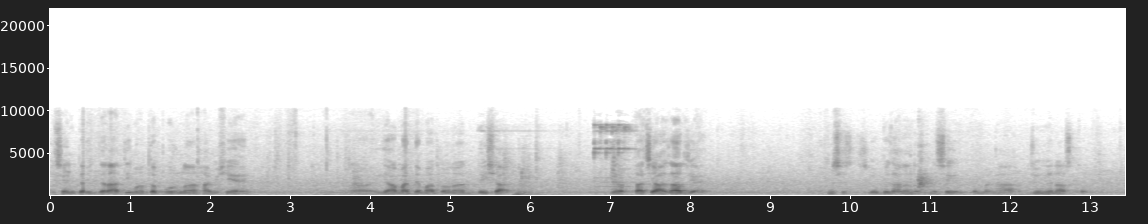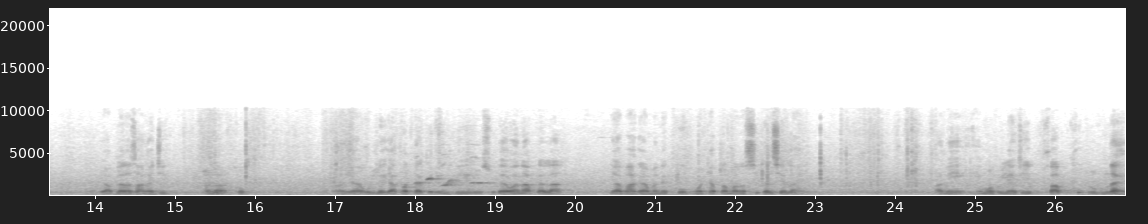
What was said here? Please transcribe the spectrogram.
हे सेंटर एक जरा अतिमहत्त्वपूर्ण हा विषय आहे. या माध्यमातून देशात जे रक्ताचे आजार जे आहेत निश्चित योग्य झालं न नसेल तर मग हा जीवघेणा असतो. हे आपल्याला सांगायची मला खूप या उल्लेख याकरता करेन की सुदैवानं आपल्याला या भागामध्ये खूप मोठ्या प्रमाणात सिकल सेल आहे. आणि हिमोफिलियाची खूप खूप रुग्ण आहेत.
